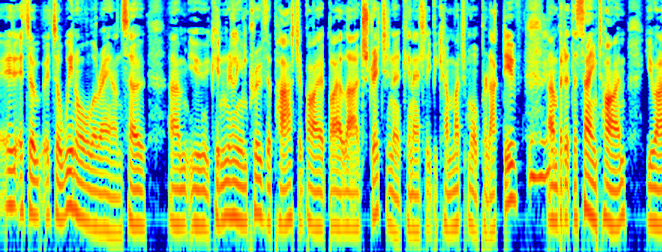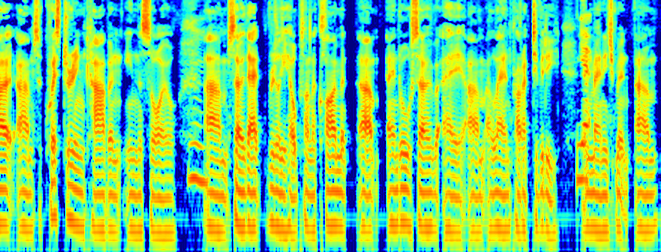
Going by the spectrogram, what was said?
It's a it's a win all around. So um, you can really improve the pasture by by a large stretch, and it can actually become much more productive. Um, but at the same time, you are um, sequestering carbon in the soil, um, so that really helps on a climate um, and also a um, a land productivity Yeah. and management. Um,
